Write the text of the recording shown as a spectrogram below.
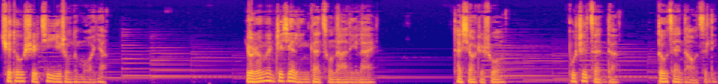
却都是记忆中的模样。有人问这些灵感从哪里来，他笑着说：“不知怎的，都在脑子里。”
